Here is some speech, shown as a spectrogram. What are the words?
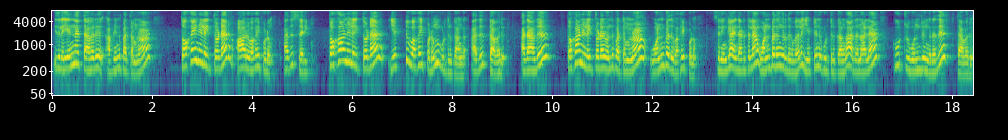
இதில் என்ன தவறு அப்படின்னு பார்த்தோம்னா தொகைநிலை தொடர் ஆறு வகைப்படும். அது சரி. தொகாநிலை தொடர் எட்டு வகைப்படும்னு கொடுத்துருக்காங்க. அது தவறு. அதாவது தொகா நிலைத்தொடர் வந்து பார்த்தோம்னா ஒன்பது வகைப்படும். சரிங்களா? இந்த இடத்துல ஒன்பதுங்கிறதுக்கு பதிலாக எட்டுன்னு கொடுத்துருக்காங்க. அதனால் கூற்று ஒன்றுங்கிறது தவறு.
